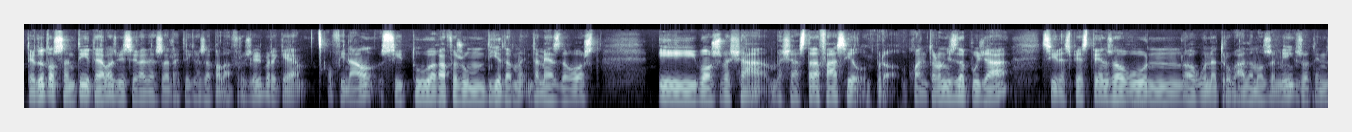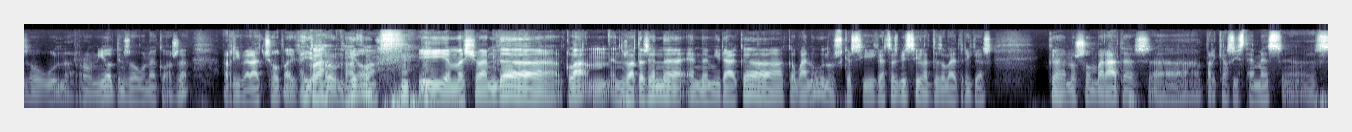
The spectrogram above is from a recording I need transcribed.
té tot el sentit eh, les bicicletes elèctriques a Palafrugell perquè al final si tu agafes un dia de, de mes d'agost i vols baixar, baixar estarà fàcil, però quan tornis de pujar, si després tens algun, alguna trobada amb els amics o tens alguna reunió, o tens alguna cosa, arribarà xopa aquella clar, reunió clar, clar. i amb això hem de, clar, nosaltres hem de, hem de mirar que, que, bueno, doncs que si aquestes bicicletes elèctriques que no són barates eh, perquè el sistema és, és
